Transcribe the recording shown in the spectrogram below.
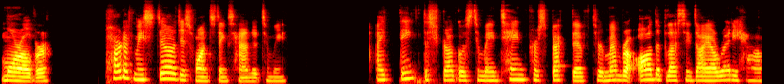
Moreover, part of me still just wants things handed to me. I think the struggle is to maintain perspective, to remember all the blessings I already have.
